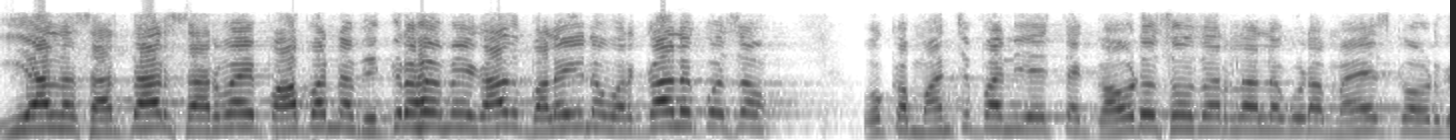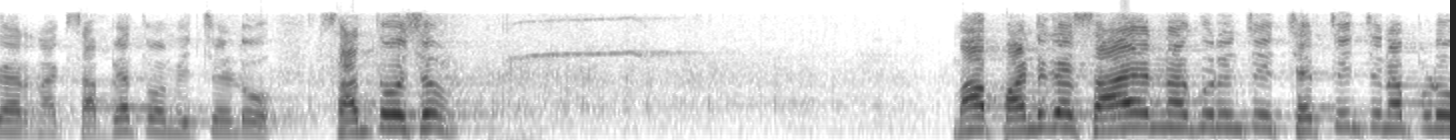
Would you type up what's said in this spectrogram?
ఇవాళ సర్దార్ సర్వాయి పాపన్న విగ్రహమే కాదు బలహీన వర్గాల కోసం ఒక మంచి పని చేస్తే గౌడ సోదరులలో కూడా మహేష్ గౌడ్ గారు నాకు సభ్యత్వం ఇచ్చాడు. సంతోషం. మా పండుగ సాయన్న గురించి చర్చించినప్పుడు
